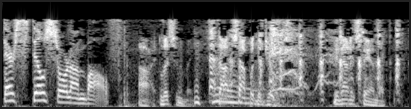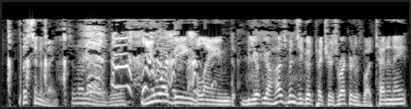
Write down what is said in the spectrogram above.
They're still short on balls. All right, listen to me. Stop, stop with the jokes. You're not a stand-up. Listen to me. It's an analogy. You are being blamed. Your, your husband's a good pitcher. His record was what, 10 and 8?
